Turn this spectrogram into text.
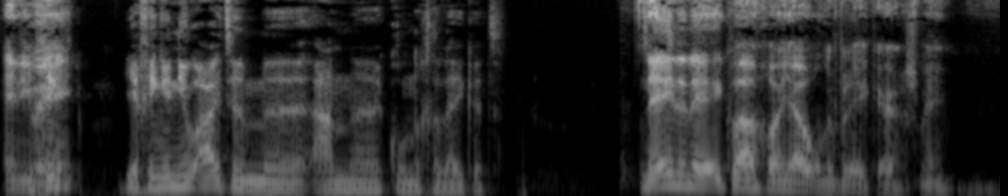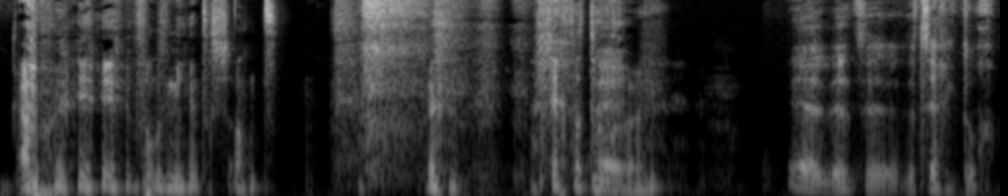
Anyway. ging, je ging een nieuw item eh, aankondigen, leek het. Nee, nee, nee. Ik wou gewoon jou onderbreken ergens mee. Oh, je vond het niet interessant. zeg dat toch Nee. gewoon. Ja, dat, eh, dat zeg ik toch.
